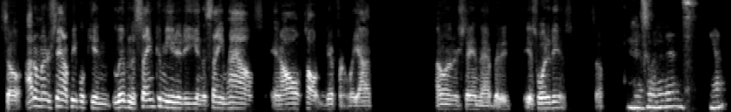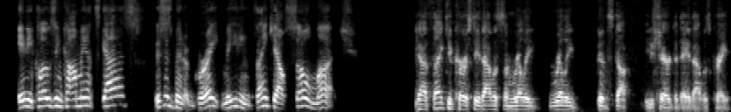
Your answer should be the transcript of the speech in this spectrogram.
So I don't understand how people can live in the same community in the same house and all talk differently. I I don't understand that, but it is what it is. So It is what it is. Yeah. any closing comments, guys? This has been a great meeting. Thank y'all so much. yeah? Thank you, Kirsty. That was some really, really good stuff you shared today. That was great.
